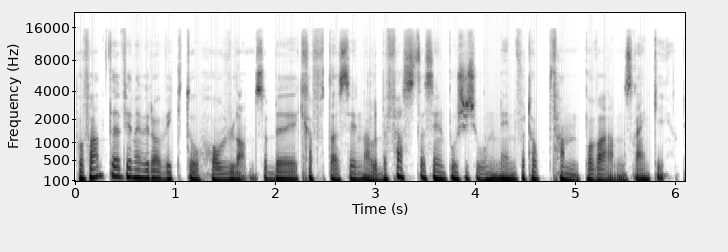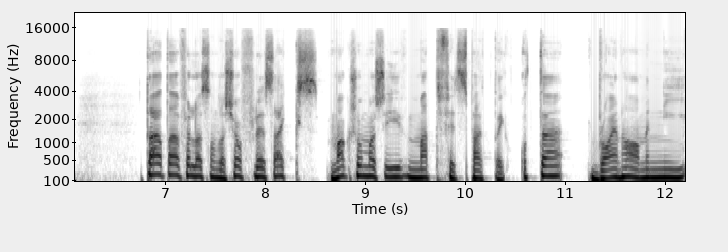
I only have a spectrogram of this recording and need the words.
på femte finner vi da Viktor Hovland, som bekrefter sin, eller befester sin posisjon innenfor topp fem på verdensrankingen. Deretter følger Sandra Schoffle seks, Mark Schummer syv, Matt Fitzpatrick åtte, Brian Harmen ni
